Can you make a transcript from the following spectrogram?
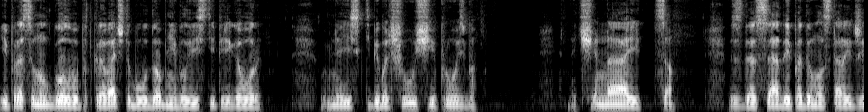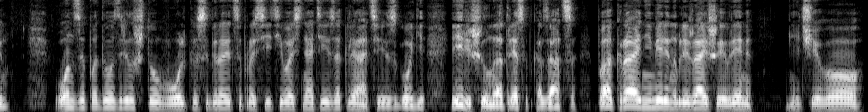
и просунул голову под кровать, чтобы удобнее было вести переговоры. — у меня есть к тебе большущая просьба. Начинается. С досадой подумал старый Джин. Он заподозрил, что Волька собирается просить его о снятии заклятия из Гоги, и решил наотрез отказаться, по крайней мере, на ближайшее время. Ничего,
